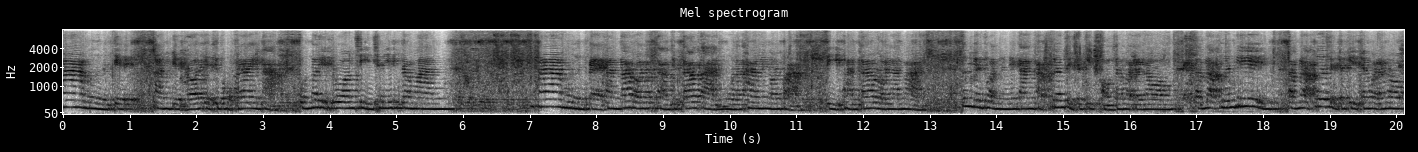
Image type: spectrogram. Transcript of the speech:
57,776 ไร่ค่ะ ผลผลิตรวม 4 ช นิดประมาณ 58,939 ตัน มูลค่าไม่น้อยกว่า 4,900 ล้านบาท ซึ่งเป็นส่วนหนึ่งในการขับเคลื่อนเศรษฐกิจของจังหวัดระนองสำหรับพื้นที่สำหรับเพื่อเศรษฐกิจจังหวัดระนอง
